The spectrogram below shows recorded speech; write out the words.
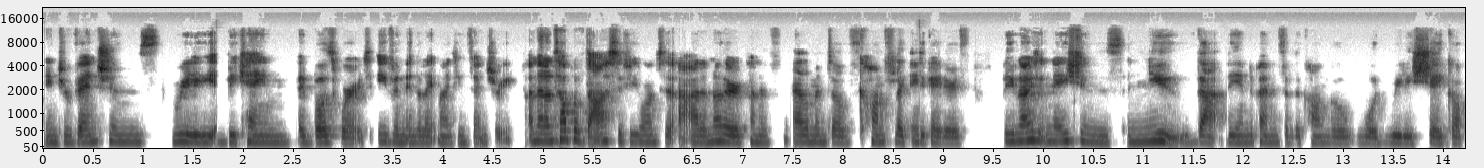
interventions really became a buzzword, even in the late 19th century. And then on top of that, if you want to add another kind of element of conflict indicators, the United Nations knew that the independence of the Congo would really shake up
